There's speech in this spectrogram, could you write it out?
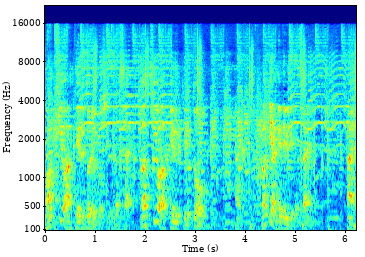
脇を開ける努力をしてください。脇を開けるっていうと、はい、脇開けてみてください。はい。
